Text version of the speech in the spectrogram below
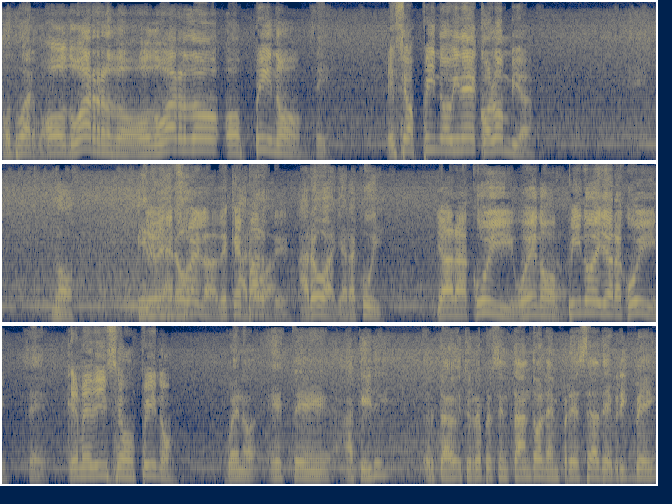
Eduardo. Oduardo, Eduardo Ospino. Sí. Ese Ospino viene de Colombia. No. ¿De viene Venezuela? Aroa. ¿De qué Aroa, parte? Aroa, Yaracuy. Yaracuy, bueno, Ospino de Yaracuy. Sí. ¿Qué me dices, Ospino? Bueno, este, aquí estoy representando a la empresa de Brick Ben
